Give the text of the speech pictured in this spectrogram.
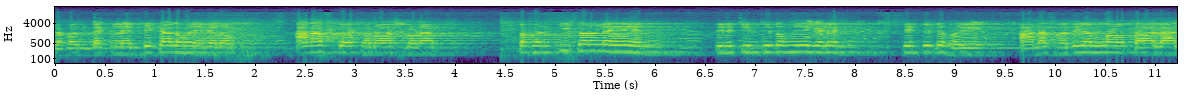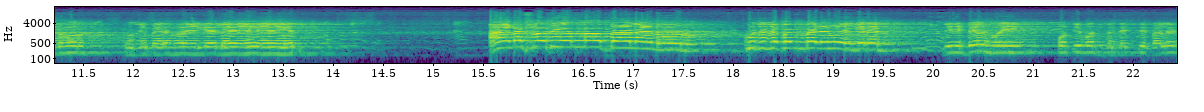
যখন দেখলেন বিকাল হয়ে গেল আনাস তো এখনও আসলো না, তখন কি করলেন? তিনি চিন্তিত হয়ে গেলেন, চিন্তিত হয়ে আনাস রাদিয়াল্লাহু তাআলা আনহুর খুঁজে বের হয়ে গেলেন। আনাস রাদিয়াল্লাহু তাআলা আনহুর খুঁজে যখন বের হয়ে গেলেন, তিনি বের হয়ে প্রতিমধ্যে দেখতে পেলেন।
